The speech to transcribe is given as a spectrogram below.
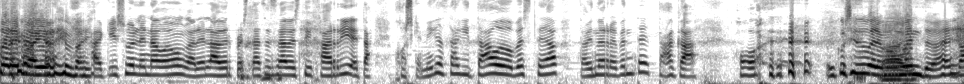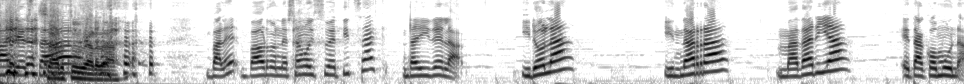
Orain bai, orain bai. Jakizuen lehenago egon garela, ber, prestatzen za besti jarri, eta, jo, eske nik ez dakit hau edo bestea, eta bain de repente, taka. Jo, Ikusi du bere Bai. momentua, eh? bai, ez da. Sartu behar da. Bale, ba orduan esango dizuet hitzak da direla Irola, Indarra, Madaria eta Komuna.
